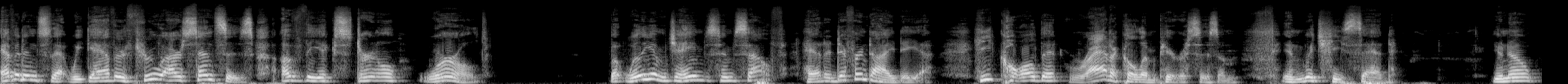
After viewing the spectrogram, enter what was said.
evidence that we gather through our senses of the external world. But William James himself had a different idea. He called it radical empiricism, in which he said, you know,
